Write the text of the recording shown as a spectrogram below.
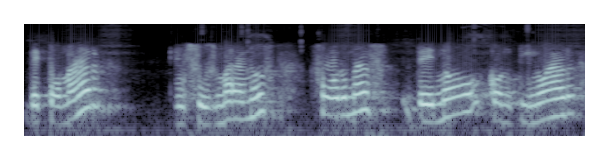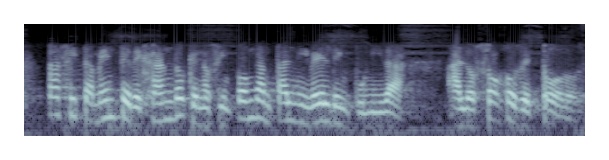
de tomar en sus manos formas de no continuar tácitamente dejando que nos impongan tal nivel de impunidad a los ojos de todos.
